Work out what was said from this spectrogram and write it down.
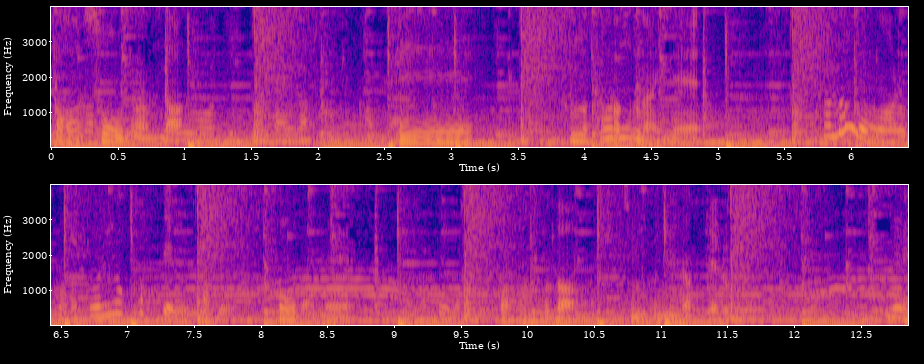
校のあそうなんだ。実践大学校のへえそんな高くないね。卵もあるから鳥を飼ってるんですよそうだね。あ本当だ。新聞になってる。へでえあ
